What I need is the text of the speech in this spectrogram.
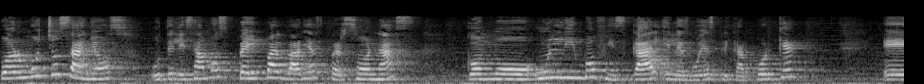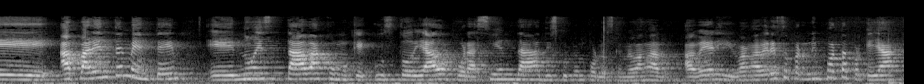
Por muchos años utilizamos PayPal varias personas como un limbo fiscal y les voy a explicar por qué. Eh, aparentemente eh, no estaba como que custodiado por Hacienda, disculpen por los que me van a, ver y van a ver eso, pero no importa porque ya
